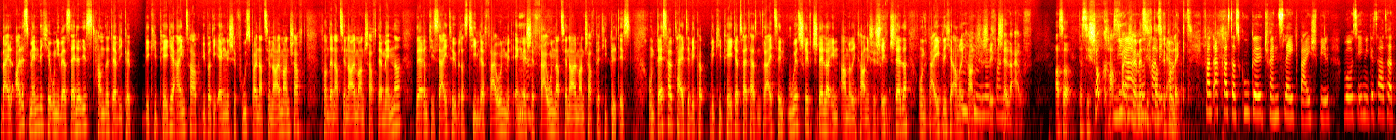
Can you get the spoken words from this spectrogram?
weil alles Männliche universell ist, handelt der Wikipedia-Eintrag über die englische Fußballnationalmannschaft von der Nationalmannschaft der Männer, während die Seite über das Team der Frauen mit englische Frauennationalmannschaft betitelt ist. Und deshalb teilte Wikipedia 2013 US-Schriftsteller in amerikanische Schriftsteller und weibliche amerikanische mhm, Schriftsteller auf. Also das ist schon krass, ja, weißt, wenn man sich das überlegt. Auch. Ich fand auch krass das Google Translate Beispiel, wo sie irgendwie gesagt hat,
